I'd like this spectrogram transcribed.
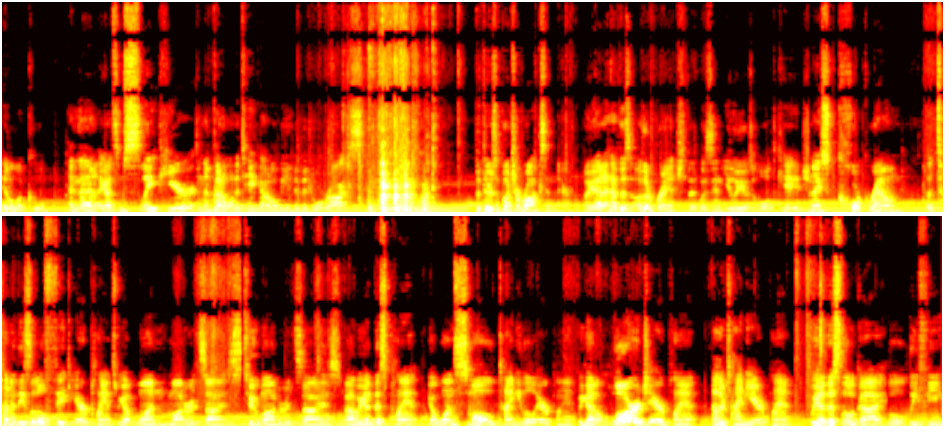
It'll look cool. And then I got some slate here, and then I don't want to take out all the individual rocks, but there's a bunch of rocks in there. Oh yeah, I have this other branch that was in Elio's old cage. Nice cork round. A ton of these little fake air plants. We got one moderate size, two moderate size. Uh, we got this plant. We got one small, tiny little air plant. We got a large air plant, another tiny air plant. We got this little guy, little leafy,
